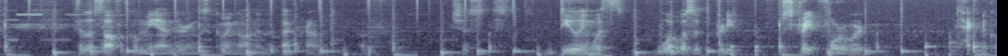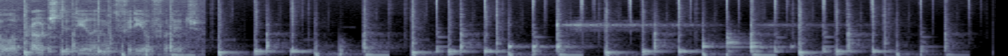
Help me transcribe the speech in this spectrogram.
philosophical meanderings going on in the background of just dealing with what was a pretty straightforward technical approach to dealing with video footage.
